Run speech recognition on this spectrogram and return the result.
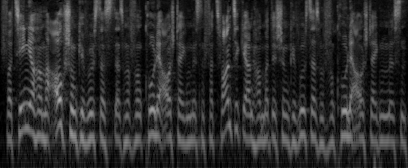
Vor 10 Jahren haben wir auch schon gewusst, dass, dass wir von Kohle aussteigen müssen. Vor 20 Jahren haben wir das schon gewusst, dass wir von Kohle aussteigen müssen.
